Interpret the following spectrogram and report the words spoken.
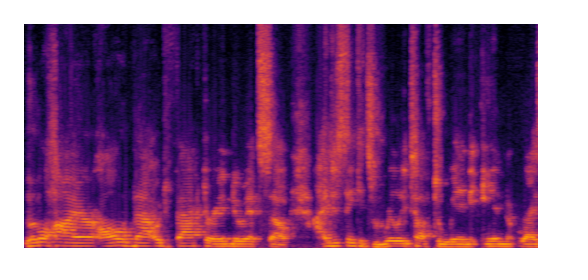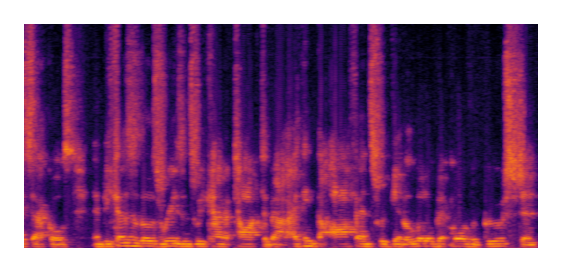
little higher, all of that would factor into it. So I just think it's really tough to win in Rice Eccles. And because of those reasons we kind of talked about, I think the offense would get a little bit more of a boost. And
